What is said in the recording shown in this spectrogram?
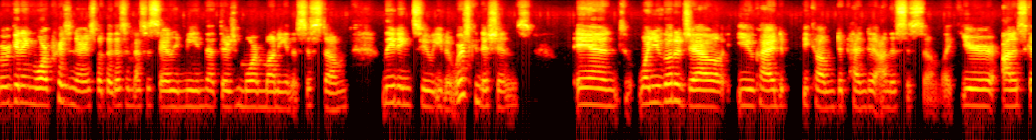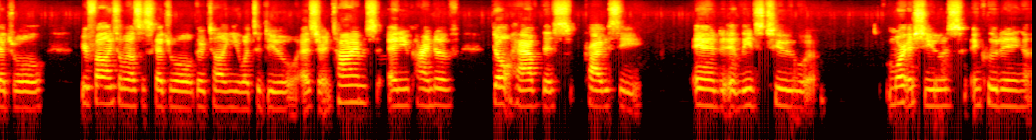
we're getting more prisoners, but that doesn't necessarily mean that there's more money in the system, leading to even worse conditions. And when you go to jail, you kind of become dependent on the system. Like you're on a schedule, you're following someone else's schedule, they're telling you what to do at certain times, and you kind of don't have this privacy. And it leads to more issues, including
